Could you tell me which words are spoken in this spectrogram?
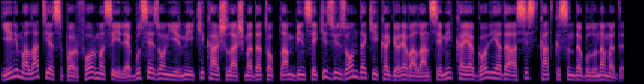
Yeni Malatya Spor forması ile bu sezon 22 karşılaşmada toplam 1810 dakika görev alan Semih Kaya gol ya da asist katkısında bulunamadı.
